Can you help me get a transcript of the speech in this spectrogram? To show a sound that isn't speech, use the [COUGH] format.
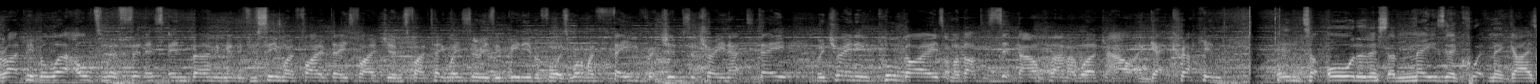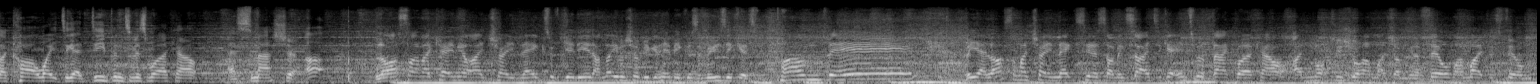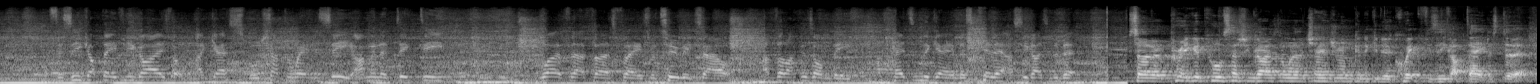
Right people, we're Ultimate Fitness in Birmingham. If you see my five days, five gyms, five takeaway series, we've been here before. It's one of my favorite gyms to train at. Today, we're training pool guys. I'm about to sit down, plan my workout and get cracking into all of this amazing equipment, guys. I can't wait to get deep into this workout and smash it up. Last time I came here, I trained legs with Gideon. I'm not even sure if you can hear me because the music is pumping. But yeah, last time I trained legs here, so I'm excited to get into a back workout. I'm not too sure how much I'm gonna film. I might just film a physique update for you guys, but I guess we'll just have to wait and see. I'm gonna dig deep, work for that first place. We're two weeks out. I feel like a zombie. Heads in the game, let's kill it. I'll see you guys in a bit. So, pretty good pool session, guys. No one in the change room. I'm gonna give you a quick physique update. Let's do it.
